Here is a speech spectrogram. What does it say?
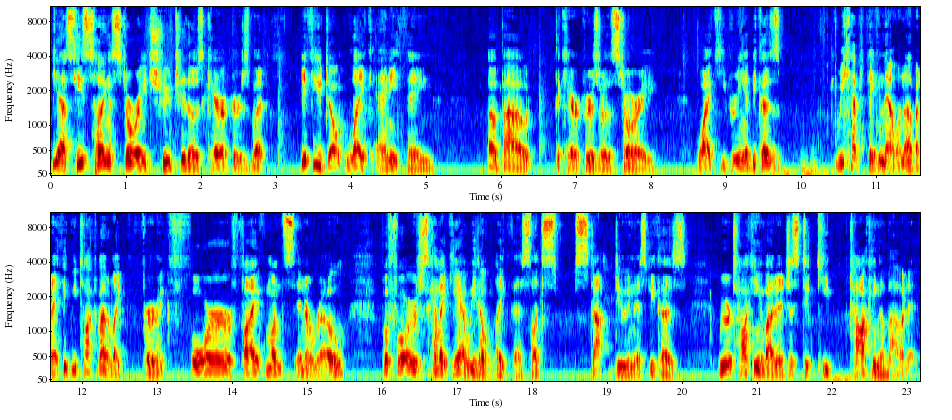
yes, he's telling a story true to those characters, but if you don't like anything about the characters or the story, why keep reading it? Because we kept picking that one up, and I think we talked about it like for like four or five months in a row before it was just kind of like, yeah, we don't like this. Let's stop doing this because we were talking about it just to keep talking about it,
